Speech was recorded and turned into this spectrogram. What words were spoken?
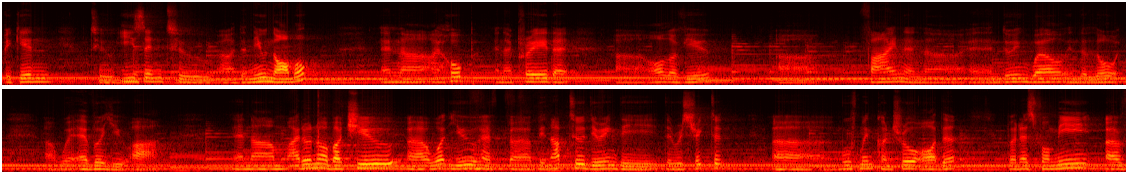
begin to ease into uh, the new normal. And I hope and I pray that all of you are fine and doing well in the Lord uh, wherever you are. And um, I don't know about you, uh, what you have uh, been up to during the, the restricted uh, movement control order. But as for me, I've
